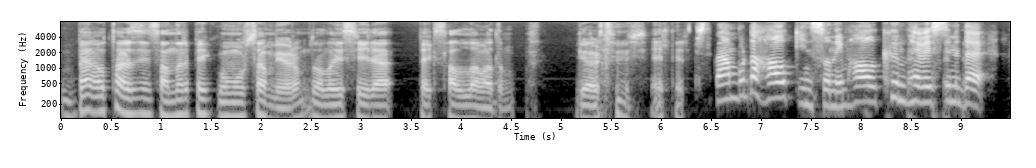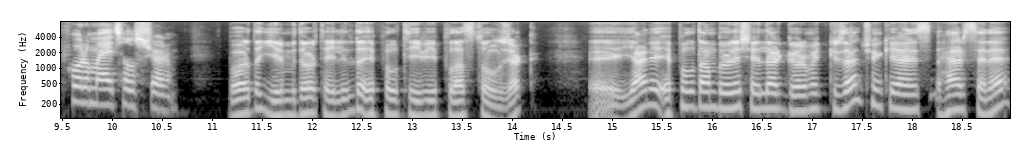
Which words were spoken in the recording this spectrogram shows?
ben o tarz insanları pek umursamıyorum. Dolayısıyla pek sallamadım gördüğüm şeyleri. İşte ben burada halk insanıyım. Halkın hevesini de korumaya çalışıyorum. Bu arada 24 Eylül'de Apple TV Plus'ta olacak. Ee, yani Apple'dan böyle şeyler görmek güzel çünkü yani her sene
